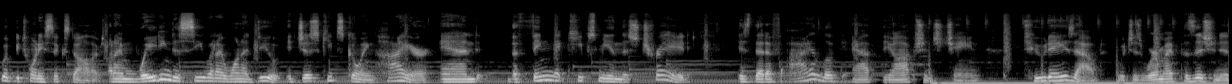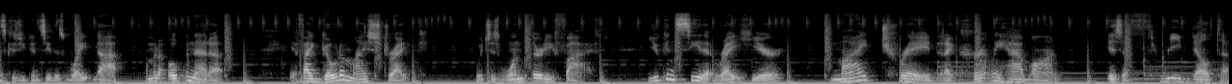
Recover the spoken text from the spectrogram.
would be $26. But I'm waiting to see what I want to do. It just keeps going higher. And the thing that keeps me in this trade is that if I look at the options chain two days out, which is where my position is, because you can see this white dot, I'm going to open that up. If I go to my strike, which is 135, you can see that right here, my trade that I currently have on is a 3 delta,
